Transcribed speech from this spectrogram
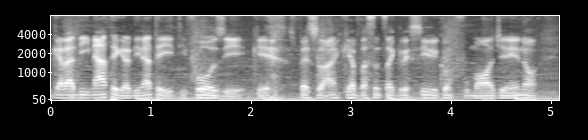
gradinate gradinate di tifosi che spesso anche abbastanza aggressivi con fumogeni no?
